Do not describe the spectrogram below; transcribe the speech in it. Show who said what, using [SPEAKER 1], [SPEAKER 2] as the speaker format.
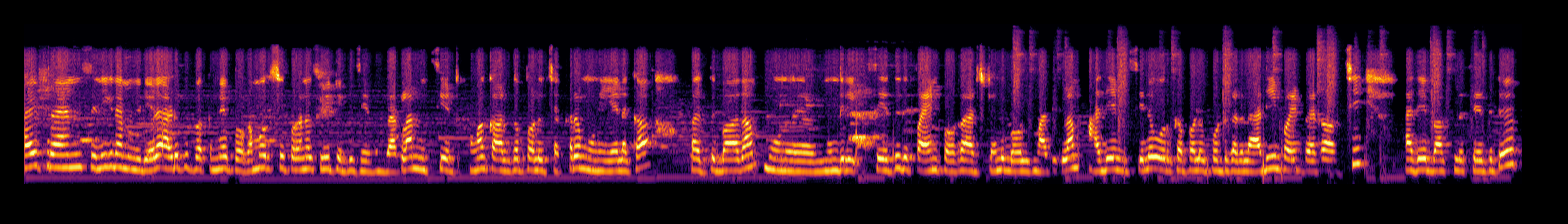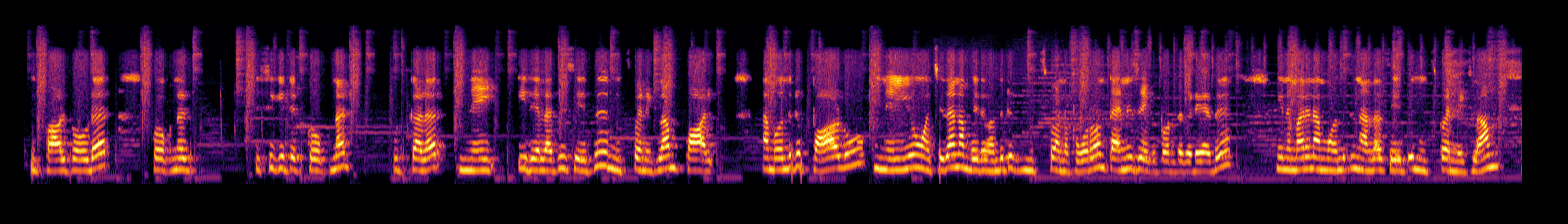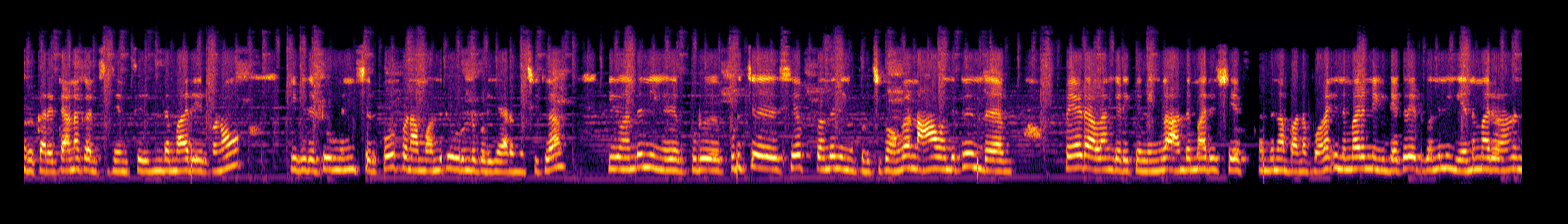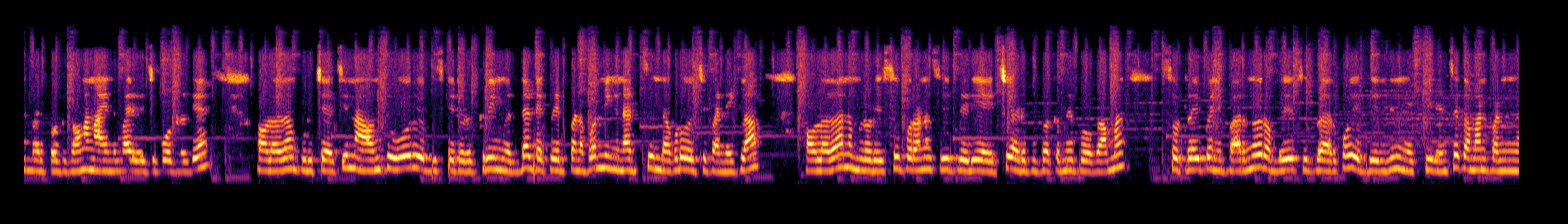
[SPEAKER 1] Hi friends இன்னைக்கு நம்ம வீடியோவில் அடுப்பு பக்கமே போகாமல் ஒரு சூப்பரான ஸ்வீட் எப்படி செய்யணும் பார்க்கலாம். மிக்ஸி எடுத்துக்கோங்க. கால் கப் அளவு சக்கரை மூணு ஏலக்காய் பத்து பாதாம் மூணு முந்திரி சேர்த்து இது ஃபைன் பவுடர் அடிச்சுட்டு வந்து பவுலுக்கு மாற்றிக்கலாம் அதே மிக்சியில் ஒரு கப் அளவு போட்டு கடலை அதையும் ஃபைன் பவுடராக வச்சு அதே பாக்ஸில் சேர்த்துட்டு பால் பவுடர் கோகோனட் பிசிக்கிட்டட் கோகோனட் ஃபுட் கலர் நெய் இது எல்லாத்தையும் சேர்த்து மிக்ஸ் பண்ணிக்கலாம். பால். நம்ம வந்துட்டு பாலும் நெய்யும் வச்சு தான் நம்ம இதை வந்துட்டு மிக்ஸ் பண்ண போகிறோம் தண்ணி சேர்க்க போகிறது கிடையாது. இந்த மாதிரி நம்ம வந்துட்டு நல்லா சேர்த்து மிக்ஸ் பண்ணிக்கலாம். ஒரு கரெக்டான கன்சிஸ்டன்சி இந்த மாதிரி இருக்கணும். இது டூ மினிட்ஸ் இருக்கும். இப்போ நம்ம வந்துட்டு உருண்டை பிடிக்க ஆரம்பிச்சிக்கலாம். இது வந்து நீங்கள் பிடி பிடிச்ச ஷேப் வந்து நீங்கள் பிடிச்சிக்கோங்க. நான் வந்துட்டு இந்த பேடாலாம் கிடைக்கும் இல்லைங்களா? அந்த மாதிரி ஷேப் வந்து நான் பண்ண போகிறேன் இந்த மாதிரி நீங்கள் டெக்கரேட்டுக்கு வந்து நீங்கள் எந்த மாதிரி வேணாலும் இந்த மாதிரி போட்டுக்கோங்க. நான் இந்த மாதிரி வச்சு போட்டிருக்கேன். அவ்வளோதான் பிடிச்சாச்சு. நான் வந்துட்டு ஒரு பிஸ்கெட்டோட க்ரீம் எடுத்து தான் டெக்கரேட் பண்ண போகிறேன் நீங்கள் நட்ஸ் இருந்தால் கூட வச்சு பண்ணிக்கலாம். அவ்வளோதான் நம்மளுடைய சூப்பரான ஸ்வீட் ரெடி ஆயிடுச்சு. அடுப்பு பக்கமே போகாமல் ஸோ ட்ரை பண்ணி பாருங்கள் ரொம்பவே சூப்பராக இருக்கும். எப்படி இருந்து நீங்கள் எக்ஸ்பீரியன்ஸை கமெண்ட் பண்ணுங்கள்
